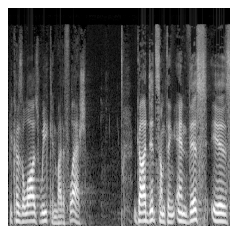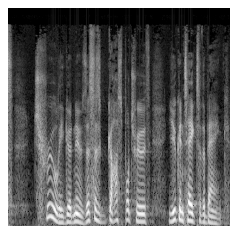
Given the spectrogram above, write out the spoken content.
Because the law is weakened by the flesh. God did something, and this is truly good news. This is gospel truth you can take to the bank.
